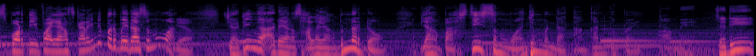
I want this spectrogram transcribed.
Spotify yang sekarang ini berbeda semua. Ya. Jadi nggak ada yang salah yang benar dong. Yang pasti semuanya mendatangkan kebaikan. Amin. Jadi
